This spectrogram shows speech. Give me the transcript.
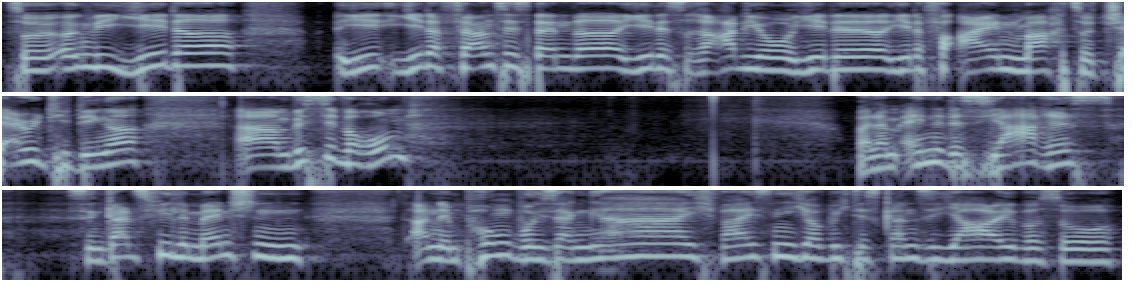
So irgendwie jeder, jeder Fernsehsender, jedes Radio, jede, jeder Verein macht so Charity-Dinger. Ähm, wisst ihr warum? Weil am Ende des Jahres sind ganz viele Menschen an dem Punkt, wo sie sagen, ja, ich weiß nicht, ob ich das ganze Jahr über so,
